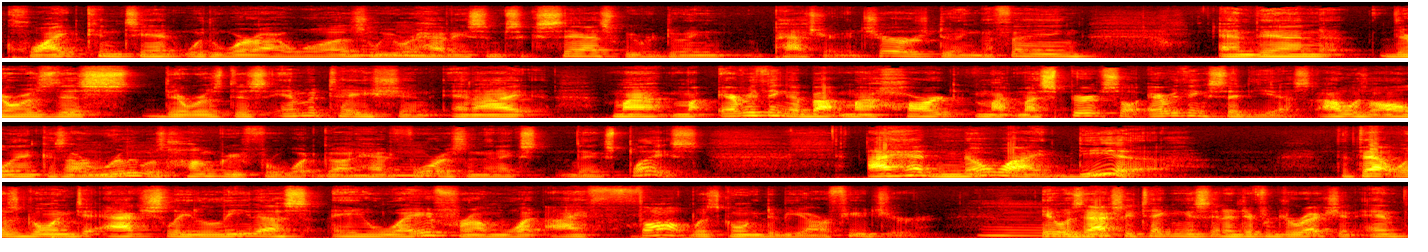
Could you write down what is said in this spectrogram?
quite content with where I was. We were mm-hmm. having some success. We were doing pastoring a church, doing the thing and then there was this there was this invitation and i my, my everything about my heart my, my spirit soul everything said yes i was all in because i really mm-hmm. was hungry for what god had for mm-hmm. us in the next the next place i had no idea that that was going to actually lead us away from what i thought was going to be our future. It was hmm. actually taking us in a different direction. And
